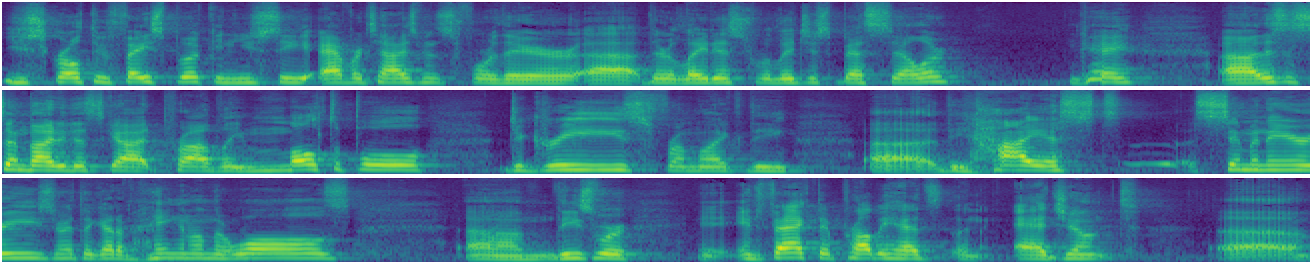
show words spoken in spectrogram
you scroll through Facebook and you see advertisements for their uh, their latest religious bestseller. Okay, uh, this is somebody that's got probably multiple degrees from like the uh, the highest seminaries. Right, they got them hanging on their walls. Um, these were, in fact, they probably had an adjunct uh,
